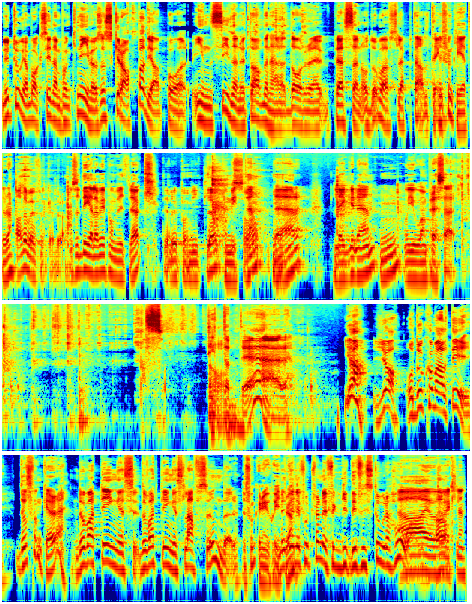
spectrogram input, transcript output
Nu tog jag baksidan på en kniv och så skrapade jag på insidan av den här dorrpressen och då bara släppte allting. Det funkar jättebra. Ja, det var funkar bra. Och så delar vi på en vitlök Delar vi på en vitlök. på mitten. Mm. Där. Lägger den och Johan pressar. Alltså. Titta där! Ja, Ja, och då kom allt i. då funkar det. Då vart det inget, då vart det inget slafs under. Då funkar det ju Men skitbra. den är fortfarande för, det är för stora hål. Ja, jo, verkligen.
